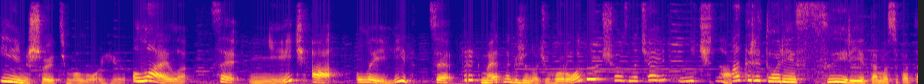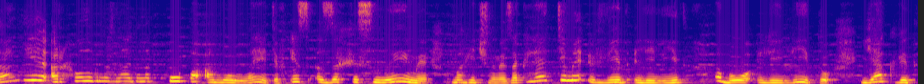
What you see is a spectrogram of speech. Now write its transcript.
іншу етимологію. Лайла це ніч, а лейліт це прикметник жіночого роду, що означає нічна. На території Сирії та Месопотамії археологами знайдена купа амулетів із захисними магічними закляттями від ліліт або ліліту, як від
